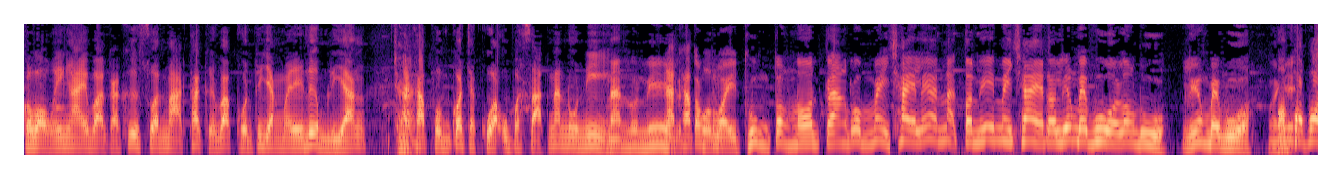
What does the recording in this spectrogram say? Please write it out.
ก็บอกง่ายๆว่าก็คือส่วนมากถ้าเกิดว่าคนที่ยังไม่ได้เริ่มเลี้ยงใช่นะครับผมก็จะกลัวอุปสรรคนั่นนู่นนี่นั่นนู่นนี่นะครับต้องผมปล่อยทุ่งต้องนอนกลางร่มไม่ใช่แล้วนะตอนนี้ไม่ใช่เราเลี้ยงแบบวัวลองดูเลี้ยงแบบวัวอย่างอ๋อนี้พ่อพ่อ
